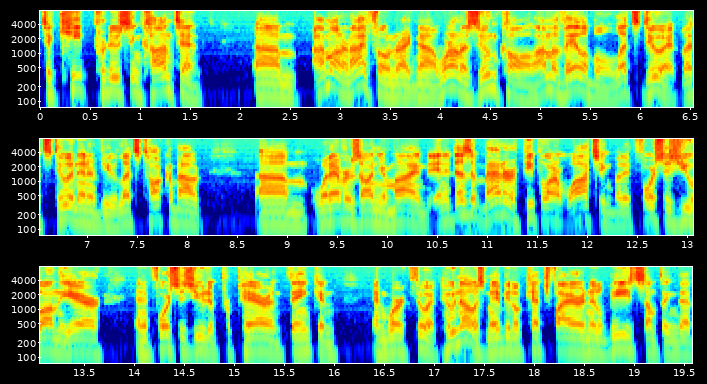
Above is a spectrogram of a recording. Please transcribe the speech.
to keep producing content. Um, I'm on an iPhone right now. We're on a Zoom call. I'm available. Let's do it. Let's do an interview. Let's talk about um, whatever's on your mind. And it doesn't matter if people aren't watching, but it forces you on the air and it forces you to prepare and think and and work through it. Who knows? Maybe it'll catch fire and it'll be something that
